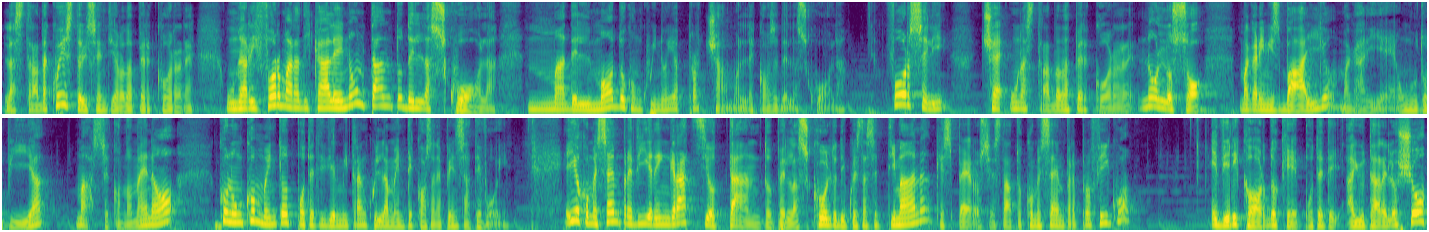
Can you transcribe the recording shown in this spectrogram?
la strada, questo è il sentiero da percorrere, una riforma radicale non tanto della scuola, ma del modo con cui noi approcciamo alle cose della scuola. Forse lì c'è una strada da percorrere, non lo so, magari mi sbaglio, magari è un'utopia, ma secondo me no. Con un commento potete dirmi tranquillamente cosa ne pensate voi. E io come sempre vi ringrazio tanto per l'ascolto di questa settimana, che spero sia stato come sempre proficuo. E vi ricordo che potete aiutare lo show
